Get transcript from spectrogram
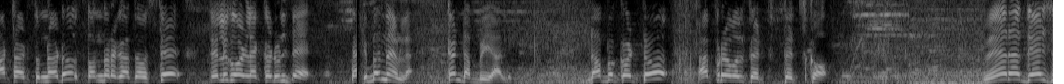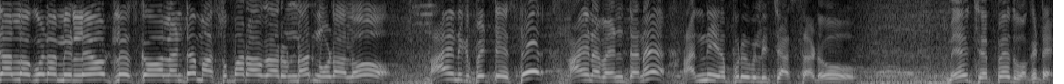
మాట్లాడుతున్నాడు. తొందరగా అది వస్తే తెలుగు వాళ్ళు ఎక్కడుంటే ఇబ్బంది ఏం లే కానీ డబ్బు ఇవ్వాలి డబ్బు కొట్టు అప్రూవల్ తెచ్చు తెచ్చుకో. వేరే దేశాల్లో కూడా మీరు లేఅవుట్లు వేసుకోవాలంటే మా సుబ్బారావు గారు ఉన్నారు నూడాలో. ఆయనకి పెట్టేస్తే ఆయన వెంటనే అన్ని అప్రూవల్ ఇచ్చేస్తాడు. మేము చెప్పేది ఒకటే.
